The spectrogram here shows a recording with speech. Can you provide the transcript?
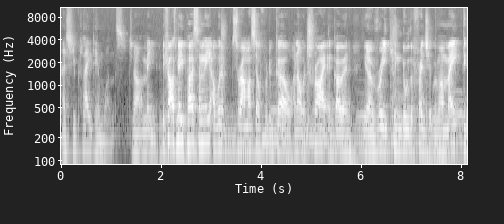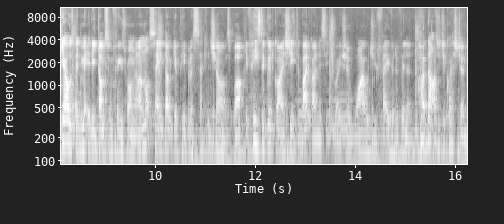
and she played him once. Do you know what I mean? If that was me personally, I would surround myself with a girl, and I would try and go and, you know, rekindle the friendship with my mate. The girl's admittedly done some things wrong, and I'm not saying don't give people a second chance, but if he's the good guy and she's the bad guy in this situation, why would you favour the villain? I hope that answered your question.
